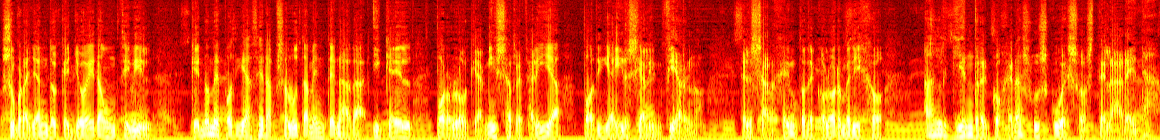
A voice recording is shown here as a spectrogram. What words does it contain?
subrayando que yo era un civil, que no me podía hacer absolutamente nada y que él, por lo que a mí se refería, podía irse al infierno. El sargento de color me dijo, alguien recogerá sus huesos de la arena.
